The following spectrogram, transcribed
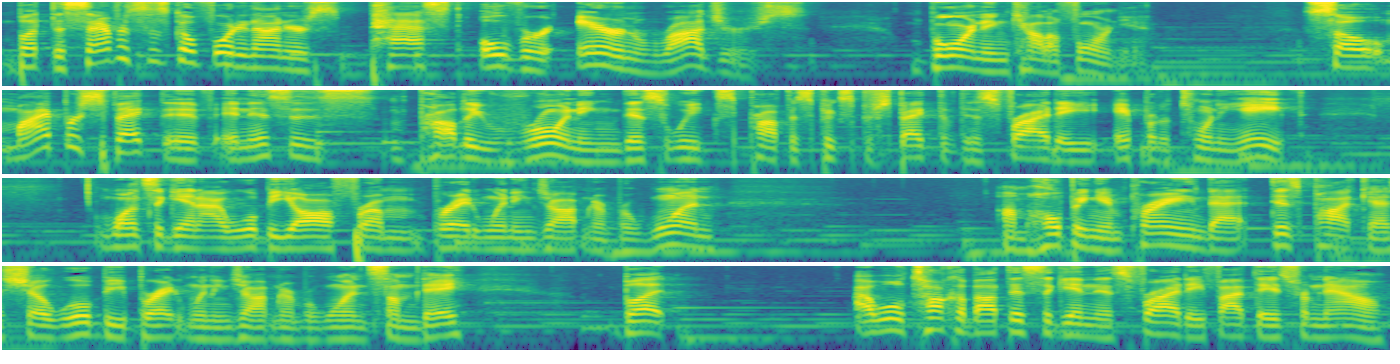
but the San Francisco 49ers passed over Aaron Rodgers, born in California. So, my perspective, and this is probably ruining this week's Prophets Picks perspective this Friday, April the 28th. Once again, I will be off from breadwinning job number one. I'm hoping and praying that this podcast show will be breadwinning job number one someday. But I will talk about this again this Friday, five days from now.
